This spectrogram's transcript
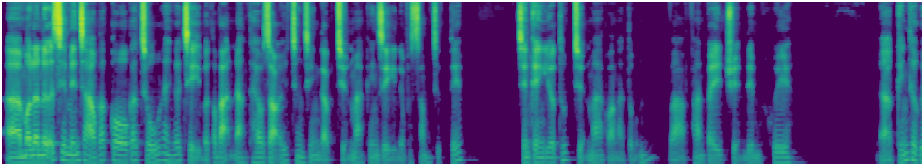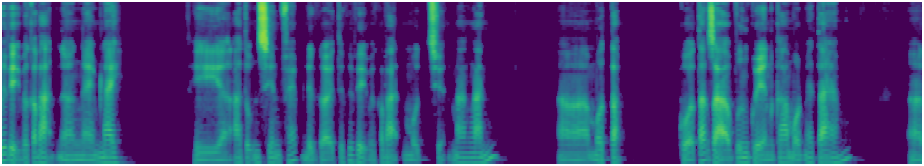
à, một lần nữa xin mến chào các cô các chú các anh các chị và các bạn đang theo dõi chương trình đọc truyện ma kinh dị được phát sóng trực tiếp trên kênh youtube truyện Ma Quảng Hà Tũng và fanpage truyện Đêm Khuya. À, kính thưa quý vị và các bạn, à, ngày hôm nay thì A Tũng xin phép được gửi tới quý vị và các bạn một chuyện ma ngắn, à, một tập của tác giả Vương Quyền cao 1m8 à,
